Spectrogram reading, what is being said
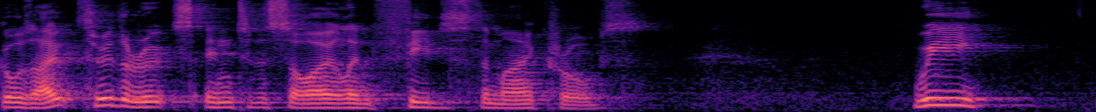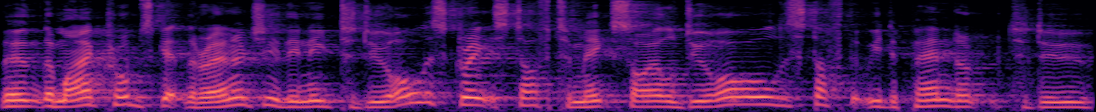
goes out through the roots into the soil and feeds the microbes. We, the, the, microbes get their energy, they need to do all this great stuff to make soil do all the stuff that we depend on to do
